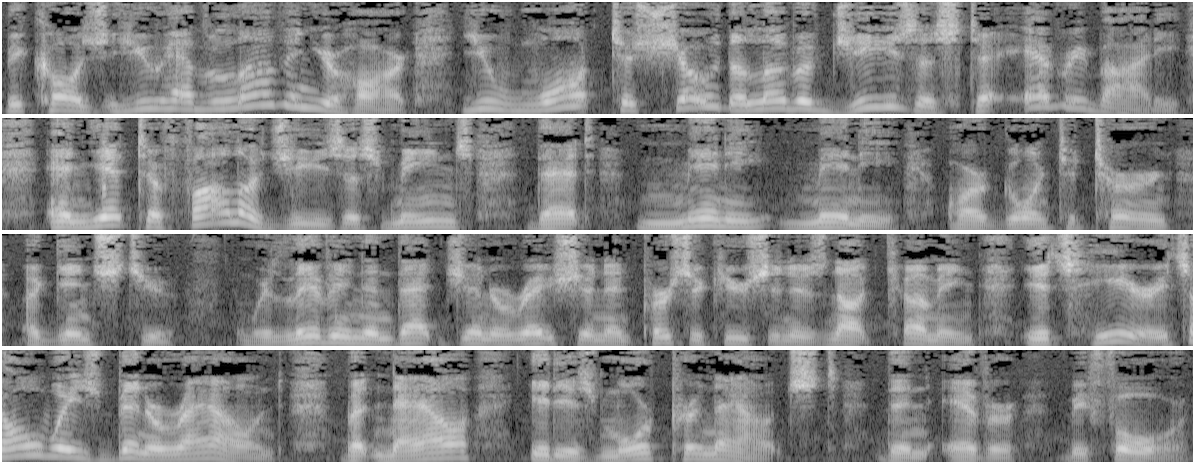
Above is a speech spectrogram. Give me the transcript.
because you have love in your heart. You want to show the love of Jesus to everybody. And yet to follow Jesus means that many, many are going to turn against you. We're living in that generation and persecution is not coming. It's here. It's always been around, but now it is more pronounced than ever before.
